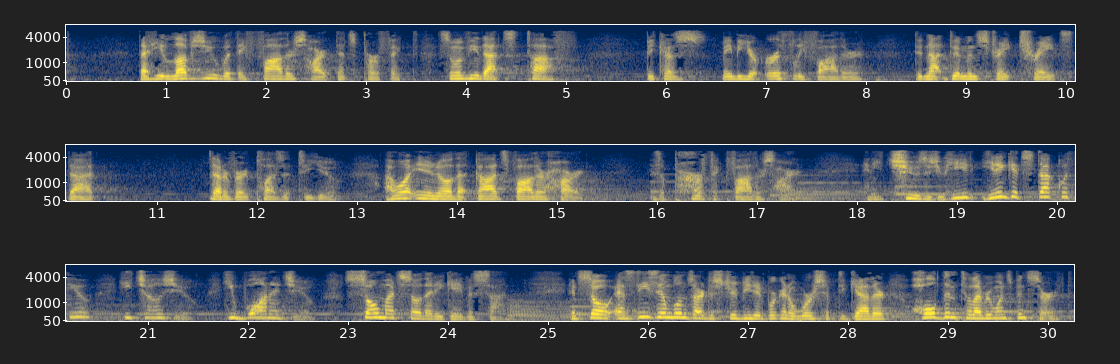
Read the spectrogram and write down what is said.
That He loves you with a father's heart that's perfect. Some of you, that's tough because maybe your earthly father did not demonstrate traits that, that are very pleasant to you. I want you to know that God's father heart is a perfect father's heart. And He chooses you. He, he didn't get stuck with you, He chose you. He wanted you. So much so that He gave His Son. And so, as these emblems are distributed, we're going to worship together. Hold them till everyone's been served.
